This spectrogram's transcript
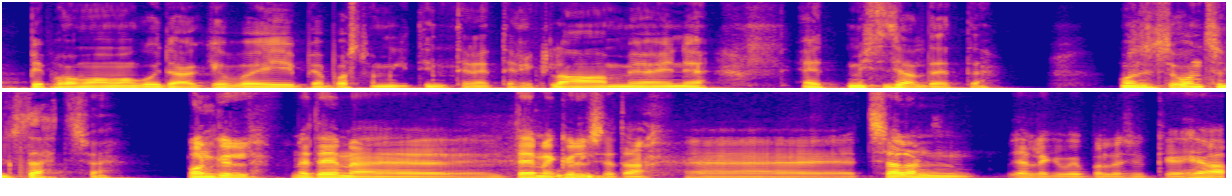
äppi promoma kuidagi või peab ostma mingit internetireklaami, on ju. et mis te seal teete, on see, on see üldse tähtis või? on küll, me teeme, teeme küll seda, et seal on jällegi võib-olla sihuke hea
